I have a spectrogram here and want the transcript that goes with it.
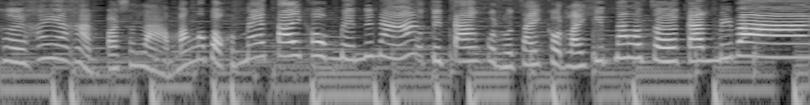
เคยให้อาหารปลาฉลามบ้างมาบอกคุณแม่ใต้คอมเมนต์ด้วยนะกดติดตามกดหัวใจกดไลค์คลิปหน้าเราเจอกันบ๊ายบาย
